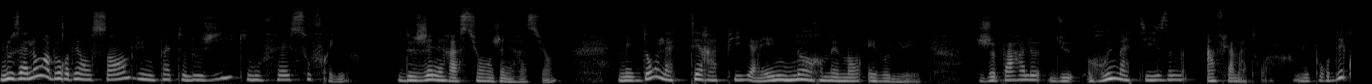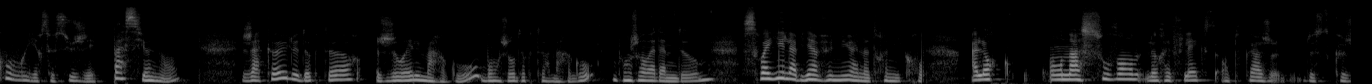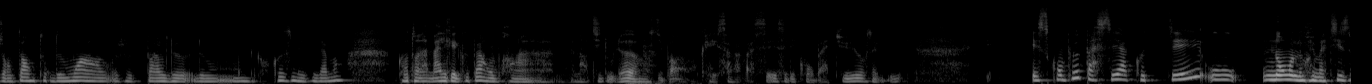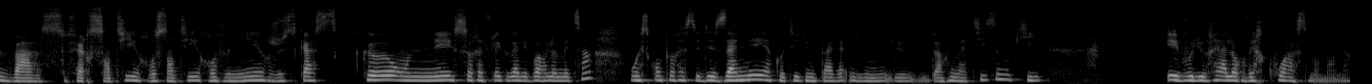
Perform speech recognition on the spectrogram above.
Nous allons aborder ensemble une pathologie qui nous fait souffrir de génération en génération, mais dont la thérapie a énormément évolué. Je parle du rhumatisme inflammatoire. Mais pour découvrir ce sujet passionnant, j'accueille le docteur Joël Margot. Bonjour docteur Margot. Bonjour Madame Dôme. Soyez la bienvenue à notre micro. Alors, on a souvent le réflexe, en tout cas de ce que j'entends autour de moi, je parle de, mon microcosme évidemment, quand on a mal quelque part, on prend un, antidouleur, on se dit bon, ok, ça va passer, c'est des courbatures. Est-ce qu'on peut passer à côté ou non, le rhumatisme va se faire sentir, ressentir, revenir jusqu'à ce qu'on ait ce réflexe d'aller voir le médecin Ou est-ce qu'on peut rester des années à côté d'un rhumatisme qui évoluerait alors vers quoi à ce moment-là?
